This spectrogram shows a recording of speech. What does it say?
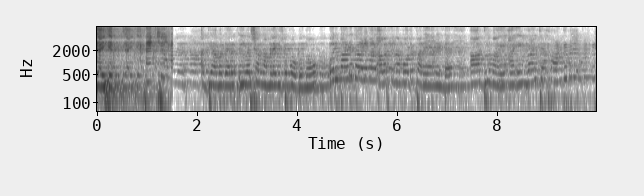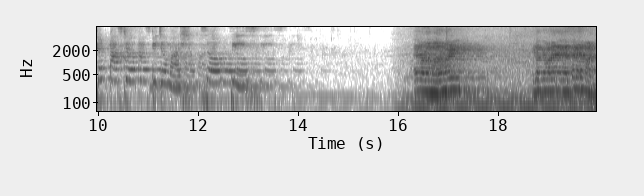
ജയ് ഹിന്ദ്. Thank അധ്യാപകർ ഈ വർഷം നമ്മളെ വിട്ടു പോകുന്നു. ഒരുപാട് കാര്യങ്ങൾ അവർക്ക് നമ്മോട് പറയാനുണ്ട്. ആദ്യമായി I invite honourable head master Biju മാഷ്. സോ പ്ലീസ് അതിനുള്ള മറുപടി ഇതൊക്കെ വളരെ രസകരമാണ്.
